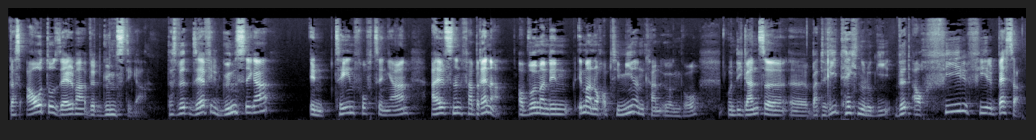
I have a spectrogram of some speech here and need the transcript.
Das Auto selber wird günstiger. Das wird sehr viel günstiger in 10, 15 Jahren als ein Verbrenner. Obwohl man den immer noch optimieren kann irgendwo. Und die ganze äh, Batterietechnologie wird auch viel, viel besser.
